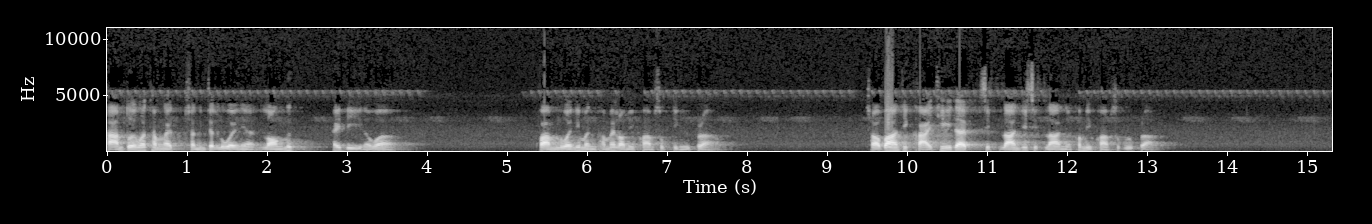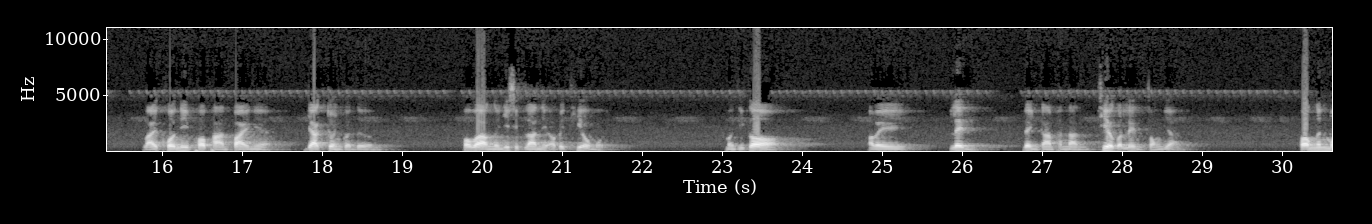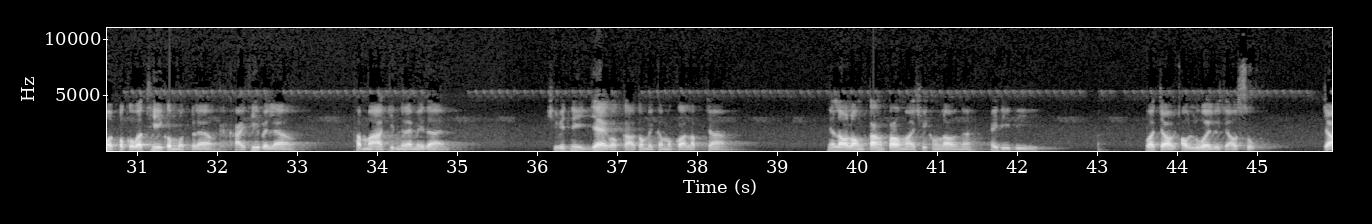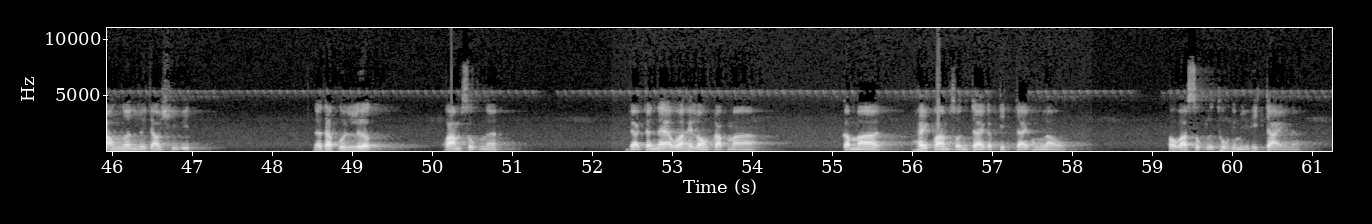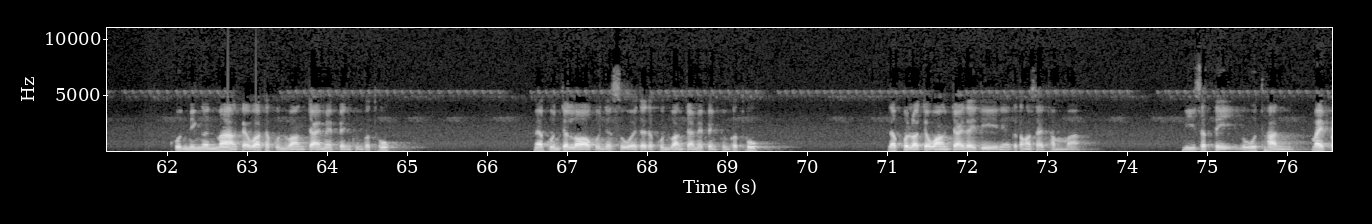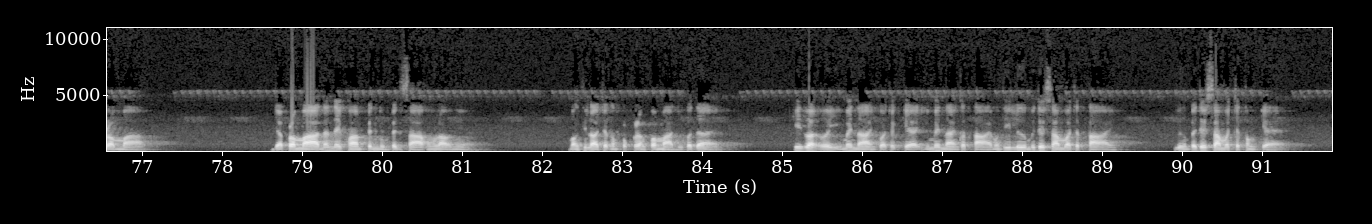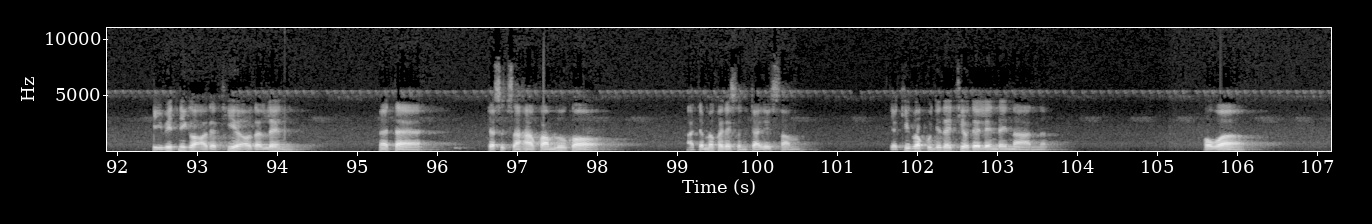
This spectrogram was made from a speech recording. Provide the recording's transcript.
ถามตัวเองว่าทำไงฉันถึงจะรวยเนี่ย ลองนึกให้ดีนะว่า ความรวยนี่มันทำให้เรามีความสุขจริงหรือเปล่า ชาวบ้านที่ขายที่ได้สิบล้านยี่สิบล้านเนี่ยเขามีความสุขหรือเปล่า หลายคนนี่พอผ่านไปเนี่ย ยากจนกว่าเดิม เพราะว่าเงินยี่สิบล้านนี้เอาไปเที่ยวหมด บางทีก็เอาไปเล่นเล่นการพนัน เที่ยวกับเล่นสองอย่าง พอเงินหมดปรากฏว่าที่ก็หมดไปแล้ว ขายที่ไปแล้วทำมากินอะไรไม่ได้ ชีวิตนี่แย่กว่าเก่าต้องเป็นกรรมกรรับจ้างนี่เราลองตั้งเป้าหมายชีวิตของเรานะ ให้ดี ๆ ว่าจะเอารวยหรือจะเอาสุข จะเอาเงินหรือจะเอาชีวิต แล้วถ้าคุณเลือกความสุขนะ อยากจะแนะว่าให้ลองกลับมา กลับมาให้ความสนใจกับจิตใจของเรา เพราะว่าสุขหรือทุกข์นี่มันอยู่ที่ใจนะ คุณมีเงินมาก แต่ว่าถ้าคุณวางใจไม่เป็นคุณก็ทุกข์ แม้คุณจะหล่อคุณจะสวย แต่ถ้าคุณวางใจไม่เป็นคุณก็ทุกข์ แล้วคนเราจะวางใจได้ดีเนี่ยก็ต้องอาศัยธรรมะ มีสติรู้ทันไม่ประมาทอย่าประมาทนั้นในความเป็นหนุ่มเป็นสาวของเราเนี่ย บางทีเราจะกำลังประมาทอยู่ก็ได้ คิดว่าเอออีกไม่นานกว่าจะแก่ อีกไม่นานก็ตาย บางทีลืมไปด้วยซ้ำว่าจะตาย ลืมไปด้วยซ้ำว่าจะต้องแก่ ชีวิตนี่ก็เอาแต่เที่ยวเอาแต่เล่นแม้แต่จะศึกษาหาความรู้ก็ อาจจะไม่ค่อยได้สนใจด้วยซ้ำอย่าคิดว่าคุณจะได้เที่ยวได้เล่นได้นานนะ เพราะว่า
